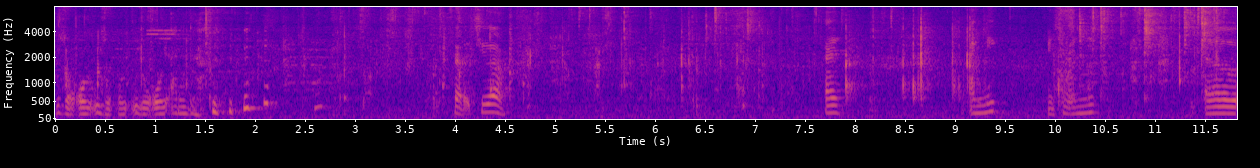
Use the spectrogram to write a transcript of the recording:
ui ôi ui ôi ui ôi, ăn được. Sợ chưa? Đây. Anh nick, mẹ cho anh nick. Ờ.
